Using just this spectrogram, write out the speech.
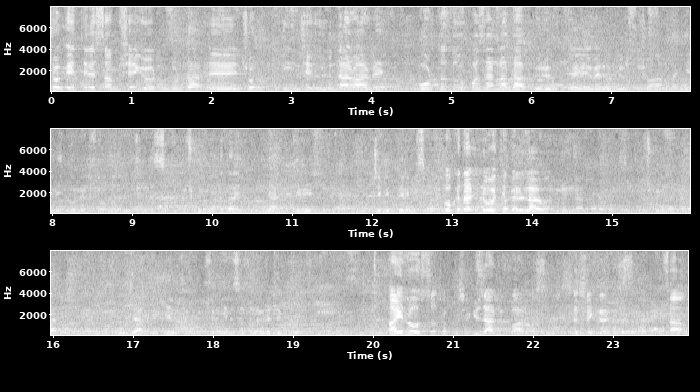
Çok enteresan bir şey gördüm burada. E, çok ince ürünler var ve Orta Doğu pazarına da ürün e, verebiliyorsunuz. Şu anda yeni koleksiyonların içinde 0-3 bölüme kadar inen giri ceketlerimiz var. O kadar inovatif kadar ürünler var. Ürünler var evet. 0-3 bölüme kadar inceldik. Yeni koleksiyonu, yeni sezonu üretebiliyoruz. Hayırlı olsun. Çok teşekkür Güzel bir fuar olsun. Teşekkür ederiz. Sağ olun.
